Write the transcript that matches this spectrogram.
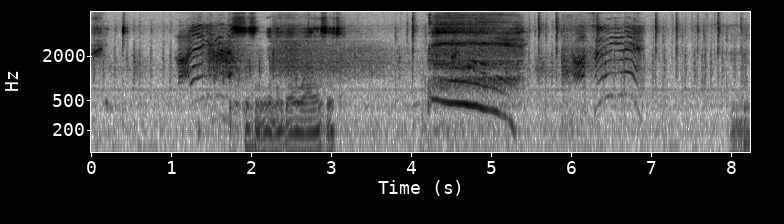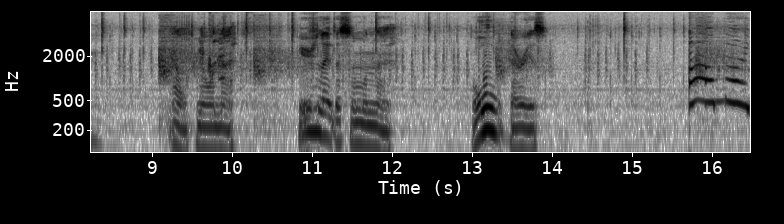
Shit. this isn't gonna go well, is it? Oh, no one there. Usually there's someone there. Oh, there he is. Oh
